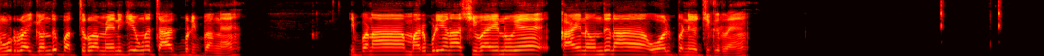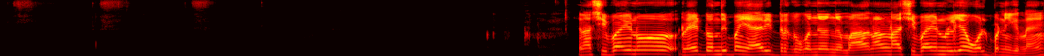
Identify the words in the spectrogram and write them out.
நூறுரூவாய்க்கு வந்து பத்து ரூபா மேனிக்கு இவங்க சார்ஜ் பிடிப்பாங்க. இப்போ நான் மறுபடியும் நான் சிவாயினுவே காயினை வந்து நான் ஹோல்ட் பண்ணி வச்சுக்கிறேன். ஏன்னா சிபாயினு ரேட் வந்து இப்போ ஏறிட்டு இருக்கு கொஞ்சம் கொஞ்சமாக அதனால் நான் சிபாயினுலேயே ஹோல்ட் பண்ணிக்கிறேன்.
